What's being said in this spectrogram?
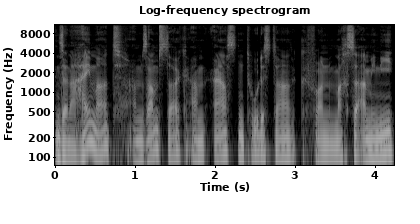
In seiner Heimat am Samstag, am ersten Todestag von Mahsa Amini,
